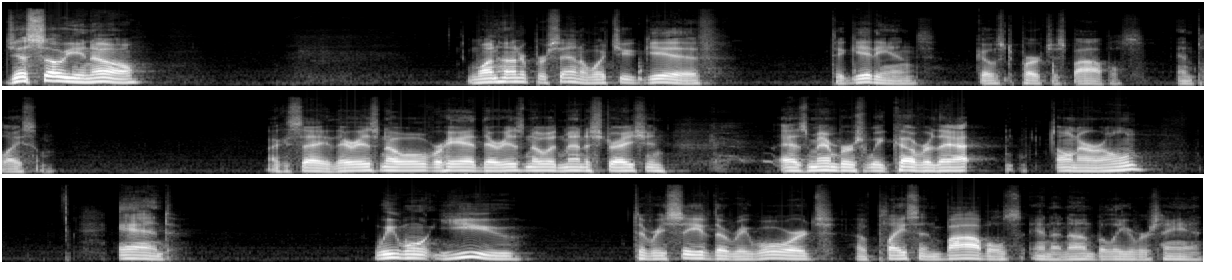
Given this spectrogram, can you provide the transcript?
just so you know, 100% of what you give to Gideons goes to purchase Bibles and place them. Like I say, there is no overhead, there is no administration. As members, we cover that on our own. And we want you to receive the rewards of placing Bibles in an unbeliever's hand.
